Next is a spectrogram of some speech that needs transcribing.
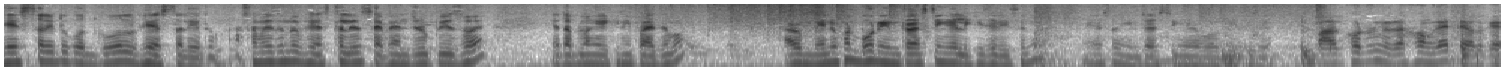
ভেজ থালিটো ক'ত গ'ল? ভেজ থালি এইটো আছামিজ যোনটো ভেজ থালি ছেভেণ্টি ৰুপিজ হয়। ইয়াত আপোনালোকে এইখিনি পাই যাব। আৰু মেনুখন বহুত ইণ্টাৰেষ্টিংকৈ লিখিছে দেখিছেনে? ইণ্টাৰেষ্টিংকৈ বহুত লিখিছে। পাকঘৰটো নেদেখাওঁগৈ তেওঁলোকে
